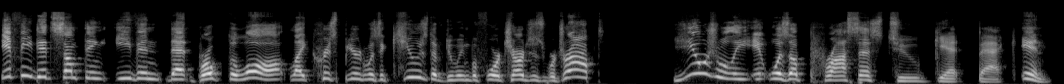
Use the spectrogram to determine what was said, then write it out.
if he did something even that broke the law, like Chris Beard was accused of doing before charges were dropped, usually it was a process to get back in.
